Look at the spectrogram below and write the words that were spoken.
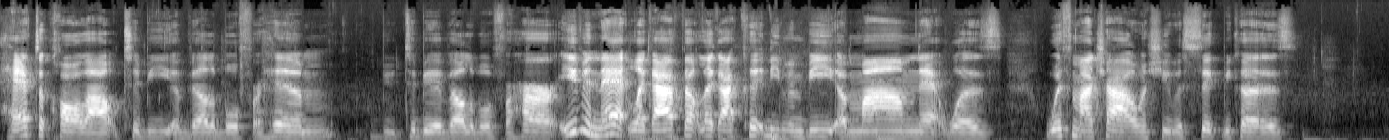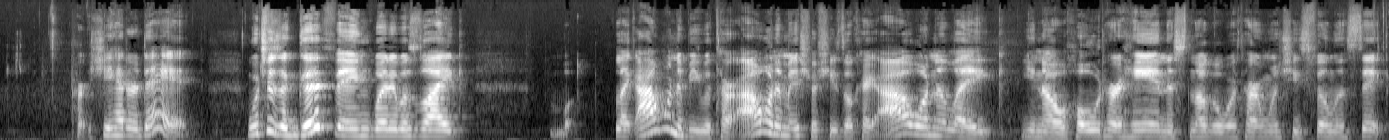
had to call out to be available for him to be available for her even that like i felt like i couldn't even be a mom that was with my child when she was sick because her, she had her dad which is a good thing but it was like like I want to be with her. I want to make sure she's okay. I want to like, you know, hold her hand and snuggle with her when she's feeling sick.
